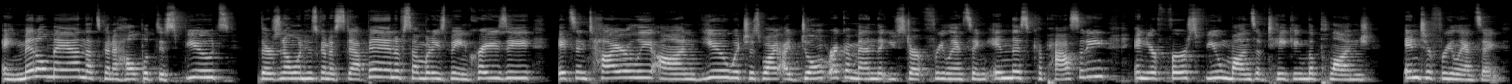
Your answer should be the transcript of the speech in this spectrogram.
a middleman that's going to help with disputes. There's no one who's going to step in if somebody's being crazy. It's entirely on you, which is why I don't recommend that you start freelancing in this capacity in your first few months of taking the plunge into freelancing.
